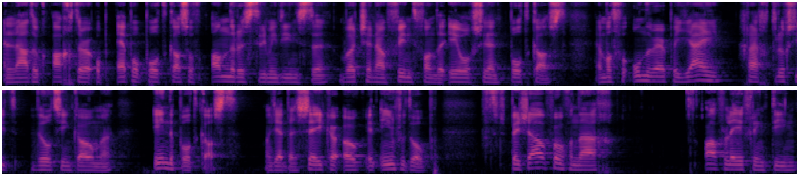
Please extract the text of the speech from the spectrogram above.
En laat ook achter op Apple Podcasts of andere streamingdiensten wat je nou vindt van de Eeuwig Student podcast. En wat voor onderwerpen jij graag terug ziet, wilt zien komen in de podcast. Want jij hebt daar zeker ook een invloed op. Speciaal voor vandaag, aflevering 10.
